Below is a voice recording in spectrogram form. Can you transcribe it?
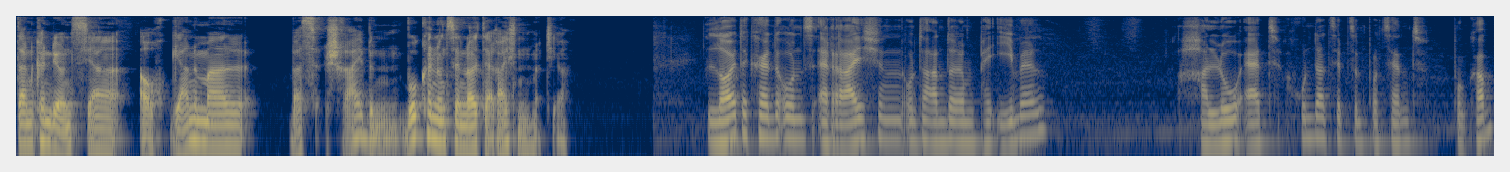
dann könnt ihr uns ja auch gerne mal was schreiben. Wo können uns denn Leute erreichen, Matthias? Leute können uns erreichen unter anderem per E-Mail hallo at 117%.com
